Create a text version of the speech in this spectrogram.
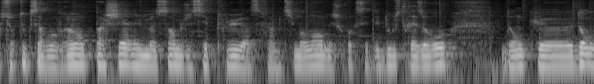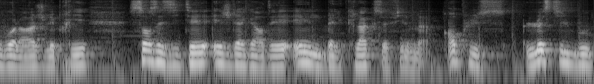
Surtout que ça vaut vraiment pas cher, il me semble, je sais plus, hein, ça fait un petit moment, mais je crois que c'était 12-13 euros. Donc, donc voilà, je l'ai pris sans hésiter et je l'ai regardé. Et une belle claque ce film. En plus, le steelbook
